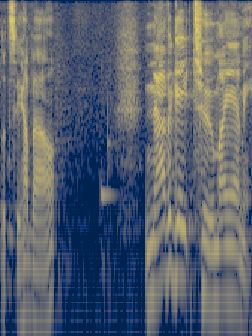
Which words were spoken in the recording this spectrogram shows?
let's see, how about navigate to Miami.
